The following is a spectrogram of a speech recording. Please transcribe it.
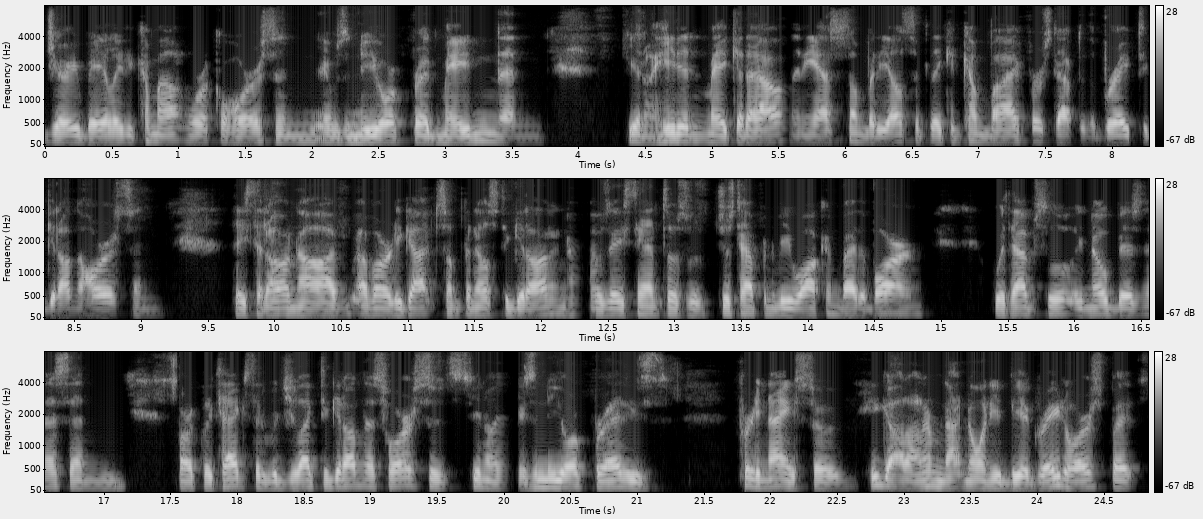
Jerry Bailey to come out and work a horse, and it was a New York bred maiden, and you know he didn't make it out. And then he asked somebody else if they could come by first after the break to get on the horse, and they said, "Oh no, I've I've already got something else to get on." And Jose Santos was just happened to be walking by the barn with absolutely no business, and Barclay Tagg said, "Would you like to get on this horse? It's you know he's a New York bred, he's pretty nice." So he got on him, not knowing he'd be a great horse, but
